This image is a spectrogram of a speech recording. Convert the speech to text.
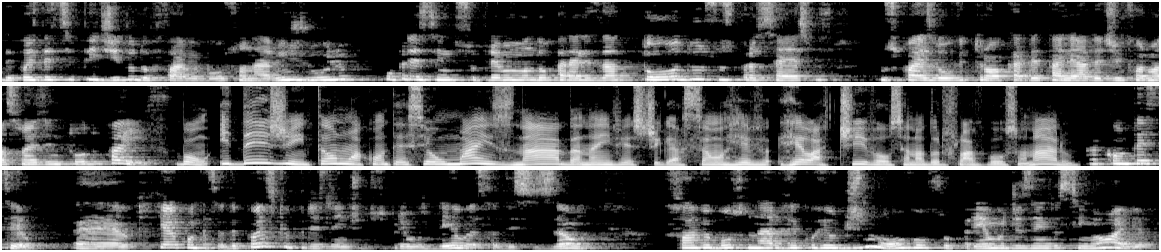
Depois desse pedido do Flávio Bolsonaro em julho, o presidente do Supremo mandou paralisar todos os processos nos quais houve troca detalhada de informações em todo o país. Bom, e desde então não aconteceu mais nada na investigação re relativa ao senador Flávio Bolsonaro? Aconteceu. É, o que, que aconteceu? Depois que o presidente do Supremo deu essa decisão, Flávio Bolsonaro recorreu de novo ao Supremo, dizendo assim: olha,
